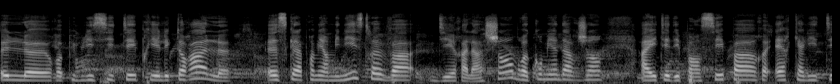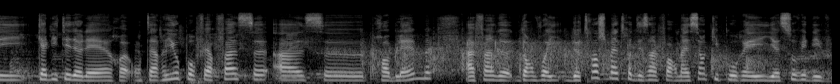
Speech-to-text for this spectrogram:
leur publicité préélectorale. Est-ce que la première ministre va dire à la Chambre combien d'argent a été dépensé par Air Qualité, Qualité de l'air Ontario pour faire face à ce problème afin de, de transmettre des informations qui pourraient sauver des vies?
